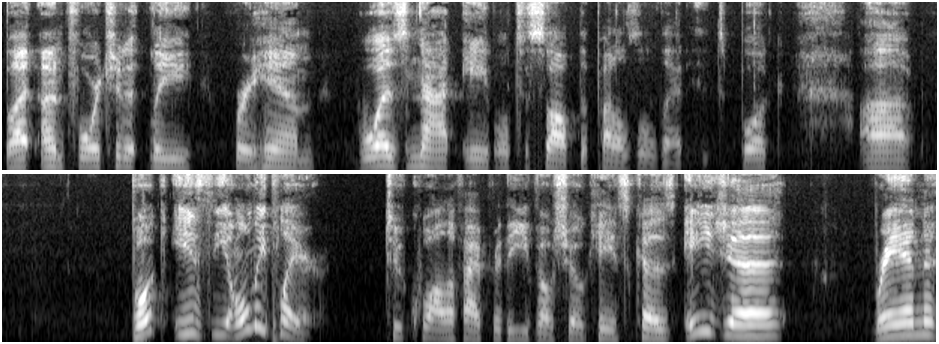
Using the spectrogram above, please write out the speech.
but unfortunately for him, was not able to solve the puzzle that it's Book. Uh, Book is the only player to qualify for the Evo Showcase because Asia ran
